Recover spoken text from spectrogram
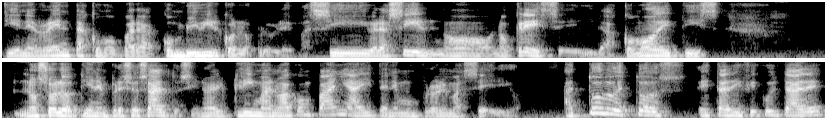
tiene rentas como para convivir con los problemas. Si Brasil no, no crece y las commodities no solo tienen precios altos, sino el clima no acompaña, ahí tenemos un problema serio. A todas estas dificultades,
